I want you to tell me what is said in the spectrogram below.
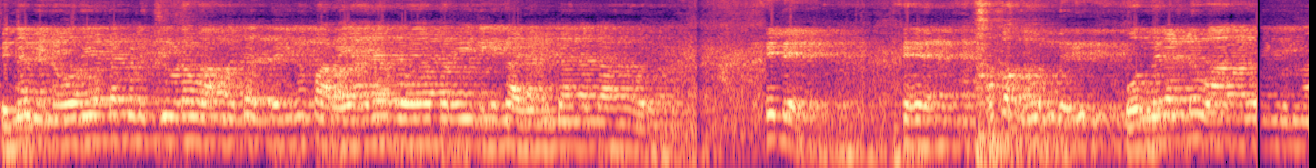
പിന്നെ വിനോദിയൊക്കെ വിളിച്ച് ഇവിടെ വന്നിട്ട് എന്തെങ്കിലും പറയാതെ പോയാൽ പറയും എനിക്ക് കഴിവില്ല എന്നിട്ടാണെന്ന് പറയും ഇല്ലേ? അപ്പൊ അതുകൊണ്ട് ഒന്ന് രണ്ട് വാങ്ങിക്കുന്ന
